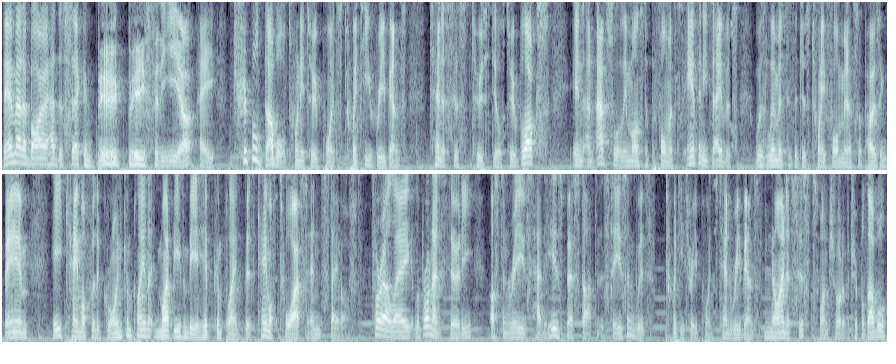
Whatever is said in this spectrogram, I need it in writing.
Bam Adebayo had the second big beef for the year, a triple-double, 22 points, 20 rebounds, 10 assists, 2 steals, 2 blocks in an absolutely monster performance. Anthony Davis was limited to just 24 minutes opposing Bam. He came off with a groin complaint. It might even be a hip complaint, but came off twice and stayed off. For LA, LeBron had 30. Austin Reaves had his best start to the season with 23 points, 10 rebounds, 9 assists, one short of a triple-double,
